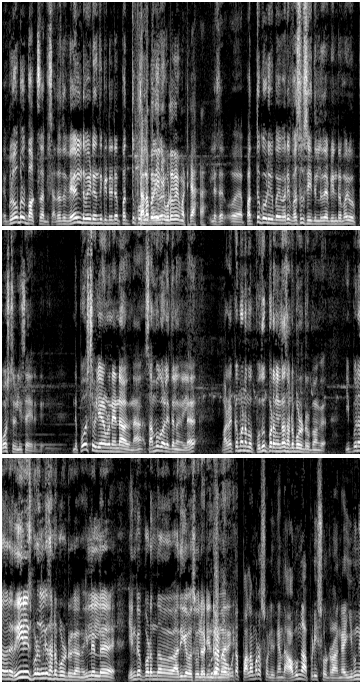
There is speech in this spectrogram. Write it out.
குளோபல் பாக்ஸ் ஆஃபீஸ் அதாவது வேர்ல்டு வைடு வந்து கிட்டத்தட்ட பத்து கோடி நீ விடவே மாட்டியா? இல்லை சார் பத்து கோடி ரூபாய் வரை வசூல் செய்துள்ளது அப்படின்ற மாதிரி ஒரு போஸ்டர் ரிலீஸ் ஆகிருக்கு இந்த போஸ்டர் வெளியான உடனே என்ன ஆகுதுன்னா சமூக வலைத்தளங்களில் வழக்கமாக நம்ம புது படங்கள் தான் சண்டை போட்டுட்டு இருப்பாங்க. இப்போ நான் ரீலீஸ் படங்களுக்கு சண்டை போட்டுட்டு இருக்காங்க இல்லை இல்லை எங்கள் படம் தான் அதிக வசூல் அப்படின்ற மாதிரி. உங்கள்கிட்ட பலமுறை சொல்லியிருக்கேன். இந்த அவங்க அப்படி சொல்கிறாங்க இவங்க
